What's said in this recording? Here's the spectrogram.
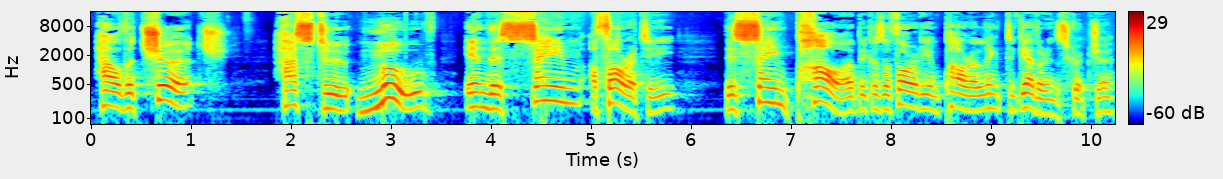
how the church has to move in this same authority, this same power, because authority and power are linked together in Scripture,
